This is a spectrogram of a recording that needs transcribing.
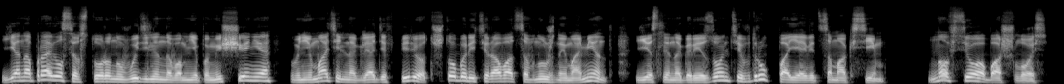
Я направился в сторону выделенного мне помещения, внимательно глядя вперед, чтобы ретироваться в нужный момент, если на горизонте вдруг появится Максим. Но все обошлось.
